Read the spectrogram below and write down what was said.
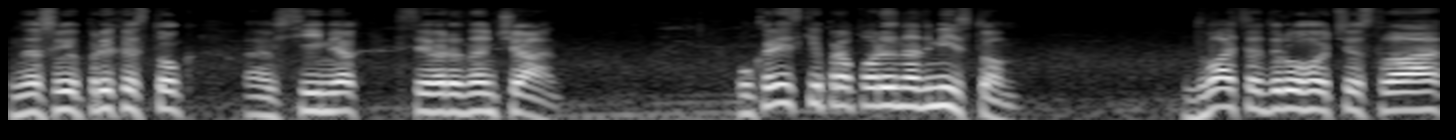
знайшли прихисток е, в сім'ях сєвєродончан. Українські прапори над містом. 22 числа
